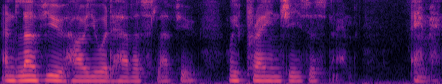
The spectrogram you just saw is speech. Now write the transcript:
and love you how you would have us love you. We pray in Jesus' name. Amen.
